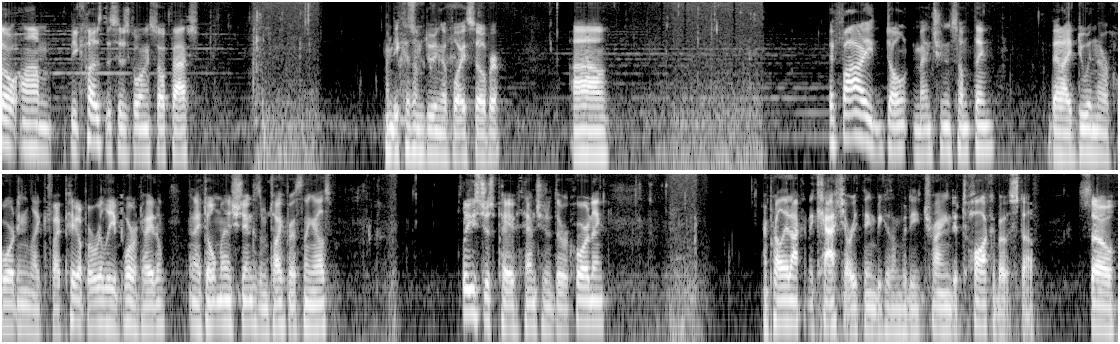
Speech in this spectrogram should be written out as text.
Also, um, because this is going so fast, and because I'm doing a voiceover, uh, if I don't mention something that I do in the recording, like if I pick up a really important item and I don't mention it because I'm talking about something else, please just pay attention to the recording. I'm probably not going to catch everything because I'm going to be trying to talk about stuff. So,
